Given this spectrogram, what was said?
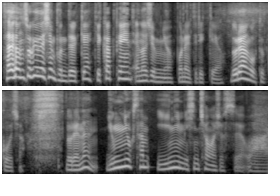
사연 소개되신 분들께 디카페인 에너지 음료 보내드릴게요. 노래 한 곡 듣고 오죠. 노래는 6632님이 신청하셨어요. 와,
